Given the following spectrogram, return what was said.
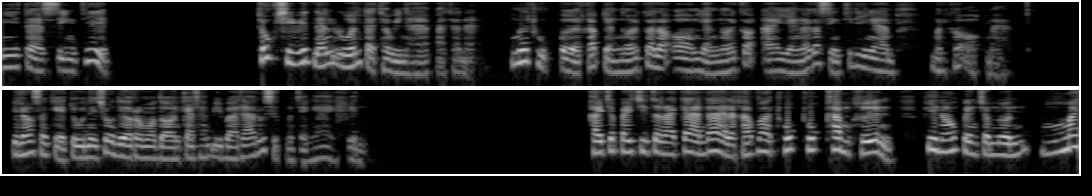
มีแต่สิ่งที่ ทุกชีวิตนั้นล้วนแต่ทวินหาปรารถนา เมื่อถูกเปิดครับอย่างน้อยก็ละออง อย่างน้อยก็ไอ อย่างน้อยก็สิ่งที่ดีงาม มันก็ออกมา พี่น้องสังเกตดูในช่วงเดือนรอมฎอนการทำอิบาดารู้สึกมันจะง่ายขึ้น ใครจะไปจินตนาการได้ล่ะครับ ว่าทุกๆค่ำคืน พี่น้องเป็นจำนวนไม่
